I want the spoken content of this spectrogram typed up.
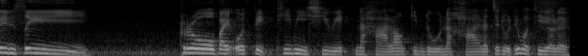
ลินซีย์โปรไบโอติกที่มีชีวิตนะคะ ลองกินดูนะคะเราจะดูดที่หมดทีเดียวเลย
